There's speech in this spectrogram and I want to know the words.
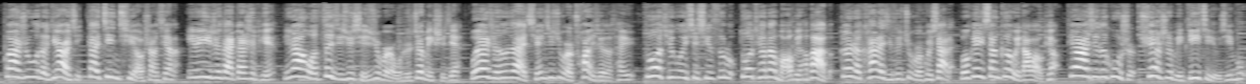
《怪事物》的第二季在近期也要上线了，因为一直在干视频，你让我自己去写剧本，我是真没时间，我也只能在前期剧本创意阶段参与，多提供一些新思路，多挑挑毛病和 bug。跟着开了几次剧本会下来，我可以向各位打保票，第二季的故事确实比第一季有进步。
